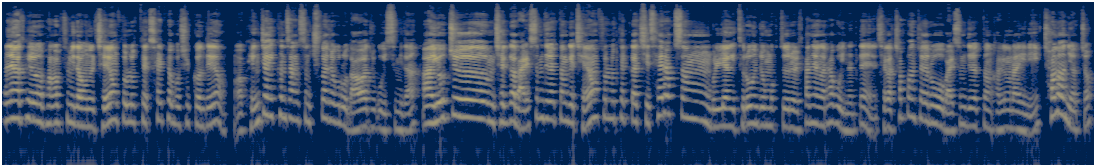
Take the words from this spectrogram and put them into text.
안녕하세요. 반갑습니다. 오늘 제형 솔루텍 살펴보실 건데요. 어, 굉장히 큰 상승 추가적으로 나와주고 있습니다. 아, 요즘 제가 말씀드렸던 게 제형 솔루텍 같이 세력성 물량이 들어온 종목들을 사냥을 하고 있는데, 제가 첫 번째로 말씀드렸던 가격 라인이 1000원이었죠.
